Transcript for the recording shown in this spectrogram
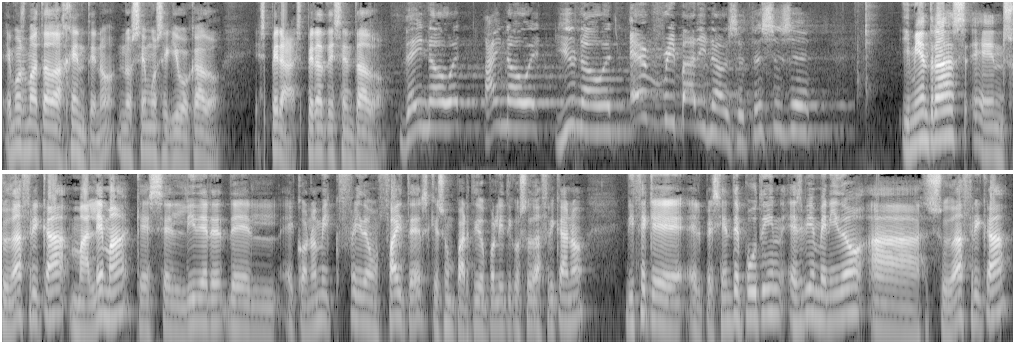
hemos matado a gente, ¿no? Nos hemos equivocado. Espera, espérate sentado. They know it, I know it, you know it, everybody knows it. This is it. Y mientras, en Sudáfrica, Malema, que es el líder del Economic Freedom Fighters, que es un partido político sudafricano, dice que el presidente Putin es bienvenido a Sudáfrica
